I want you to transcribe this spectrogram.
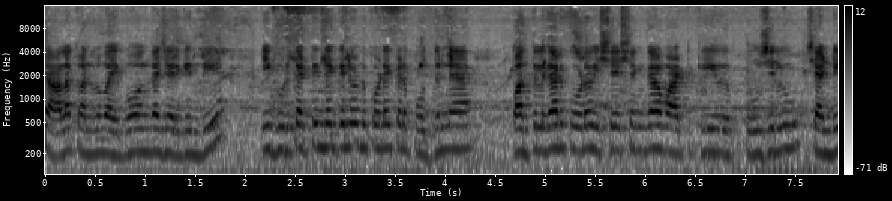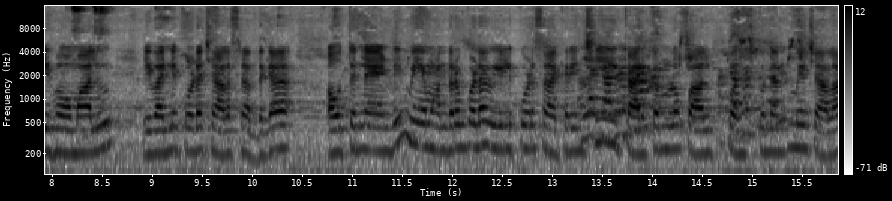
చాలా కనుల వైభవంగా జరిగింది. ఈ గుడి కట్టిన దగ్గర నుండి కూడా ఇక్కడ పొద్దున్న పంతులు గారు కూడా విశేషంగా వాటికి పూజలు చండీ హోమాలు ఇవన్నీ కూడా చాలా శ్రద్ధగా అవుతున్నాయండి. మేము అందరం కూడా వీళ్ళు కూడా సహకరించి ఈ కార్యక్రమంలో పాలు పంచుకున్నందుకు మేము చాలా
